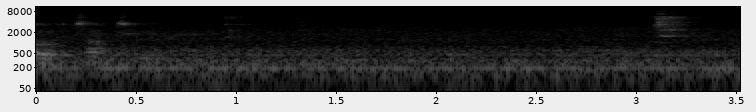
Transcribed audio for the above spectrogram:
goal to talk to you.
